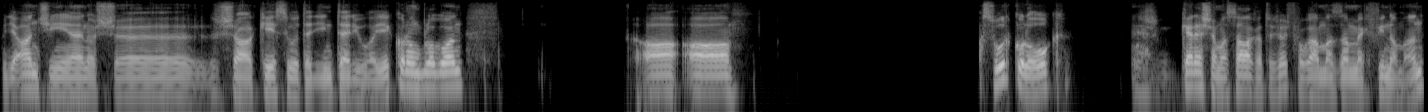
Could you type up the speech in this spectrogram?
ugye Ancsi Jánossal készült egy interjú a Jégkorong blogon. A, a, a szurkolók, és keresem a szavakat, hogy hogy fogalmazzam meg finoman,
